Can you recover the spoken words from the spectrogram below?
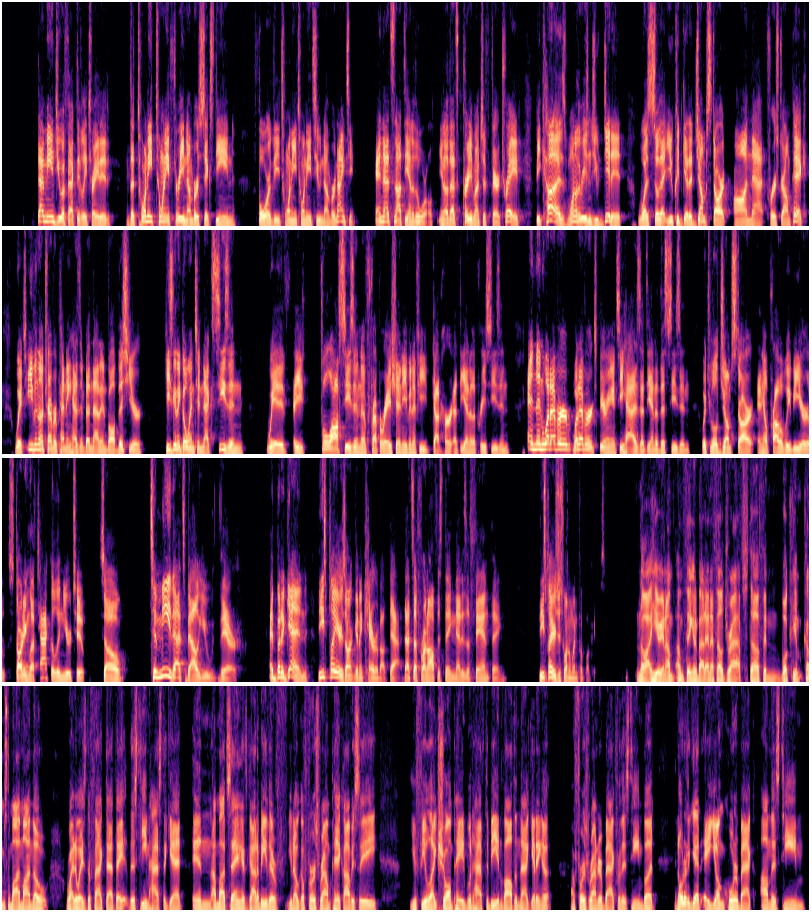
that means you effectively traded the 2023 number 16 for the 2022 number 19. And that's not the end of the world. You know, that's pretty much a fair trade because one of the reasons you did it was so that you could get a jump start on that first round pick, which even though Trevor Penning hasn't been that involved this year, he's going to go into next season with a full off season of preparation, even if he got hurt at the end of the preseason. And then whatever whatever experience he has at the end of this season, which will jumpstart, and he'll probably be your starting left tackle in year two. So to me, that's value there and, but again, these players aren't going to care about that. That's a front office thing. That is a fan thing. These players just want to win football games. No, I hear you. And I'm, I'm thinking about NFL draft stuff. And what comes to my mind, though, right away is the fact that they this team has to get in. I'm not saying it's got to be their, you know, go first round pick. Obviously, you feel like Sean Payton would have to be involved in that, getting a, a first rounder back for this team. But in order to get a young quarterback on this team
